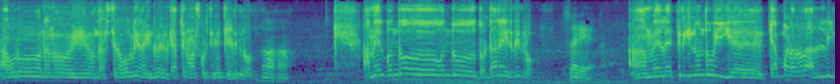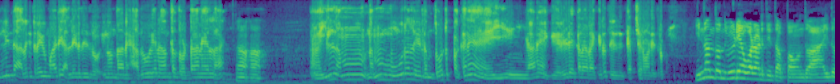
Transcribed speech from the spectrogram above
ಅವರು ನಾನು ಈ ಒಂದ್ ಅಷ್ಟು ದಿನ ಹೋಗ್ಲಿ ನಾನು ಇನ್ನೂ ಕ್ಯಾಪ್ಚರ್ ಮಾಡಿಸ್ಕೊಡ್ತೀನಿ ಅಂತ ಹೇಳಿದ್ರು. ಆಮೇಲೆ ಬಂದು ಒಂದು ದೊಡ್ಡಾನೆ ಹಿಡಿದಿದ್ರು. ಸರಿ. ಆಮೇಲೆ ತಿರ್ಗಿ ಇನ್ನೊಂದು ಈಗ ಕ್ಯಾಬ್ ಮಾಡೋರಲ್ಲ ಅಲ್ಲಿ ಇಲ್ಲಿಂದ ಅಲ್ಲಿಗೆ ಡ್ರೈವ್ ಮಾಡಿ ಅಲ್ಲಿ ಹಿಡಿದಿದ್ರು ಇನ್ನೊಂದು ಆನೆ ಅದು ಏನಂತ ದೊಡ್ಡ ಆನೆ ಅಲ್ಲ. ಇಲ್ಲಿ ನಮ್ ನಮ್ ಊರಲ್ಲಿ ನಮ್ ತೋಟದ ಪಕ್ಕನೆ ಈ ಆನೆ ರೇಡಿಯೋ ಕಲರ್ ಹಾಕಿರೋದು ಕ್ಯಾಪ್ಚರ್ ಮಾಡಿದ್ರು. ಇನ್ನೊಂದೊಂದು ವಿಡಿಯೋ ಓಡಾಡ್ತಿತ್ತಪ್ಪ ಒಂದು ಆ- ಇದು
